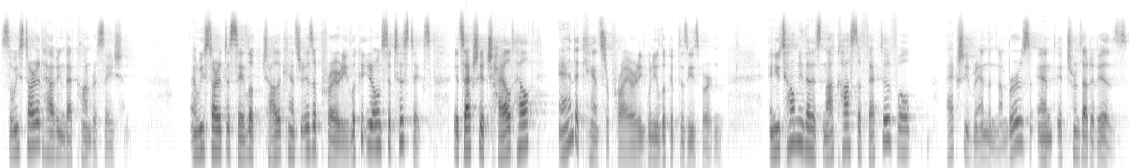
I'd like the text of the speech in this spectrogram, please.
So we started having that conversation. And we started to say, look, childhood cancer is a priority. Look at your own statistics. It's actually a child health and a cancer priority when you look at disease burden. And you tell me that it's not cost effective? Well, I actually ran the numbers, and it turns out it is.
